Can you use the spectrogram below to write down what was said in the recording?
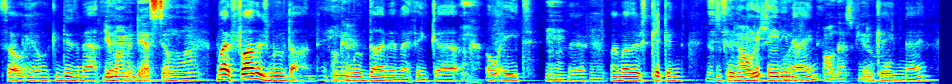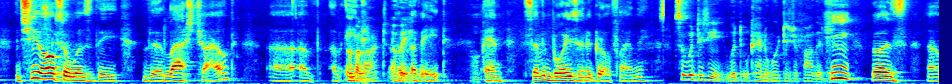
So you know we can do the math. Your there. mom and dad still alive? My father's moved on. He moved on in I think uh, 08 Mm-hmm. there. My mother's kicking. That's She's good. hitting How old eight- is she? 89. Oh, that's beautiful. Okay, 89. And she That's also good. was the the last child uh, of of eight. Of a large? Of eight. Of eight. Okay. And seven boys and a girl finally. so what did he? What, what kind of work did your father do? He was, uh,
